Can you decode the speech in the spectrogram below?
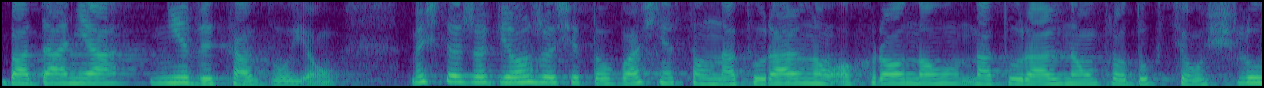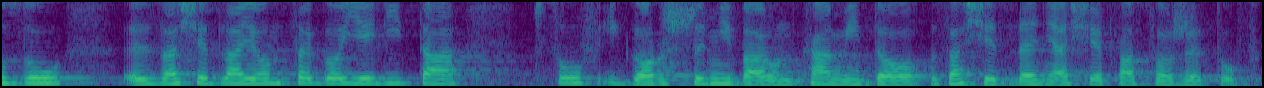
badania nie wykazują. Myślę, że wiąże się to właśnie z tą naturalną ochroną, naturalną produkcją śluzu y, zasiedlającego jelita psów i gorszymi warunkami do zasiedlenia się pasożytów.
